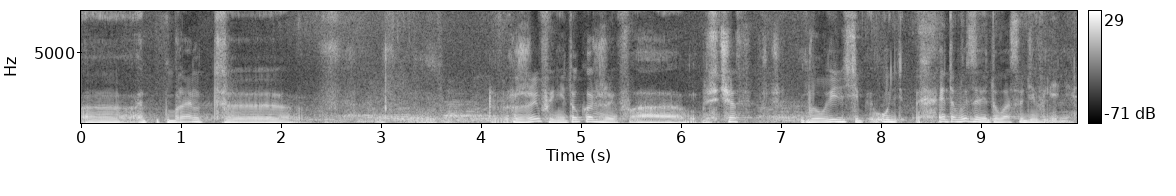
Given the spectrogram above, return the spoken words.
э, бренд э, жив и не только жив, а сейчас вы увидите, это вызовет у вас удивление,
